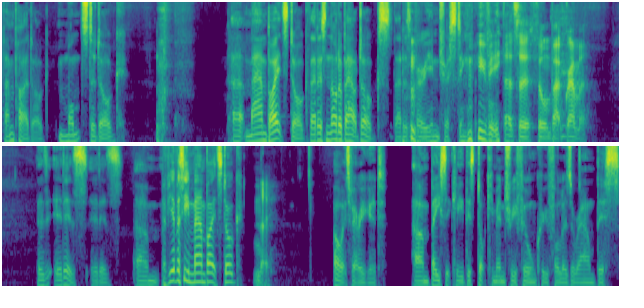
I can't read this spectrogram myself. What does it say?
Vampire dog, monster dog, uh, man bites dog. That is not about dogs. That is a very interesting movie. That's a film about grammar. It, it is. It is. Um, have you ever seen Man Bites Dog? No. Oh, it's very good. Um, basically, this documentary film crew follows around this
